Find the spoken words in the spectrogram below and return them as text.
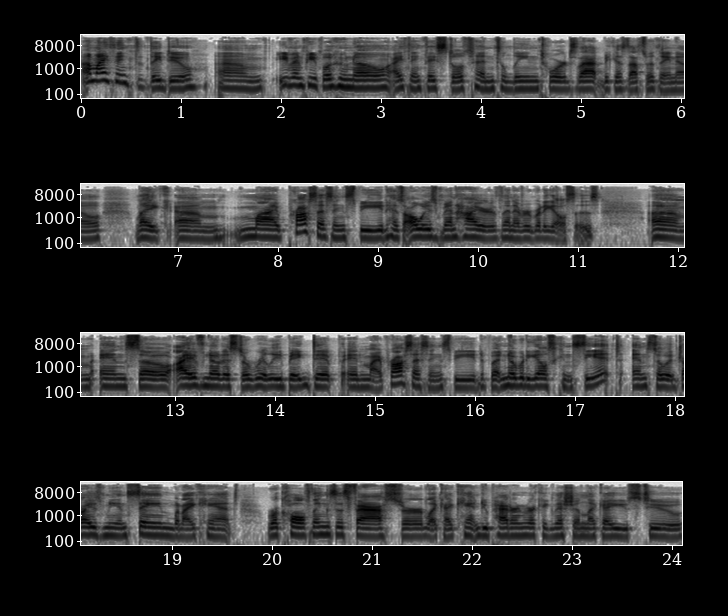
Um, I think that they do. Um, even people who know, I think they still tend to lean towards that because that's what they know. Like, um, my processing speed has always been higher than everybody else's. Um, and so I've noticed a really big dip in my processing speed, but nobody else can see it. And so it drives me insane when I can't recall things as fast or like I can't do pattern recognition like I used to.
